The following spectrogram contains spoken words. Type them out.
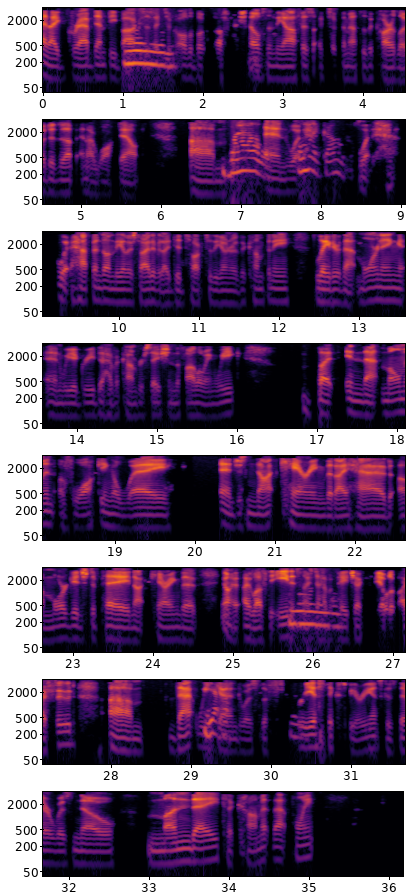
And I grabbed empty boxes. Mm. I took all the books off my shelves in the office. I took them out to the car, loaded it up, and I walked out. Um, wow! And what? Oh my gosh! What? What happened on the other side of it? I did talk to the owner of the company later that morning, and we agreed to have a conversation the following week. But in that moment of walking away and just not caring that I had a mortgage to pay, not caring that you know I, I love to eat. It's mm. nice to have a mm. paycheck to be able to buy food. Um, that weekend yeah. was the freest experience because there was no Monday to come at that point.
